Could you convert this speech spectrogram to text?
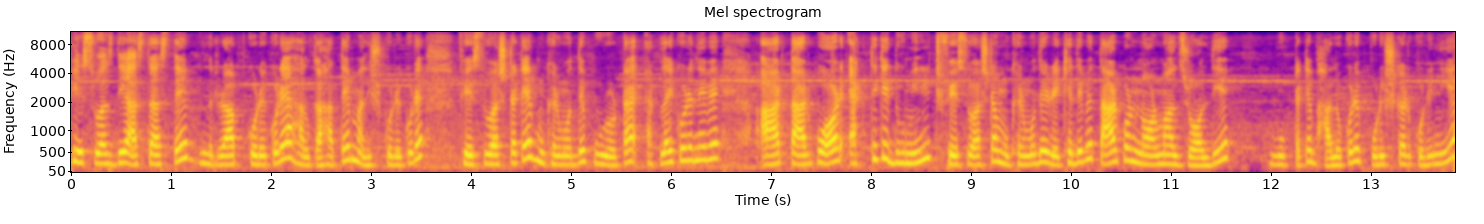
ফেস ওয়াশ দিয়ে আস্তে আস্তে রাব করে করে হালকা হাতে মালিশ করে করে ফেস ওয়াশটাকে মুখের মধ্যে পুরোটা অ্যাপ্লাই করে নেবে। আর তারপর এক থেকে দু মিনিট ফেস ওয়াশটা মুখের মধ্যে রেখে দেবে। তারপর নর্মাল জল দিয়ে মুখটাকে ভালো করে পরিষ্কার করে নিয়ে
